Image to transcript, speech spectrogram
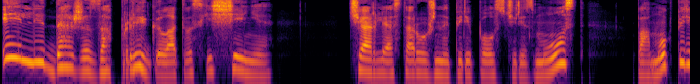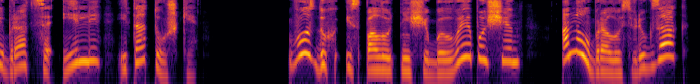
Элли даже запрыгала от восхищения. Чарли осторожно переполз через мост, помог перебраться Элли и Татушке. Воздух из полотнища был выпущен, оно убралось в рюкзак,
